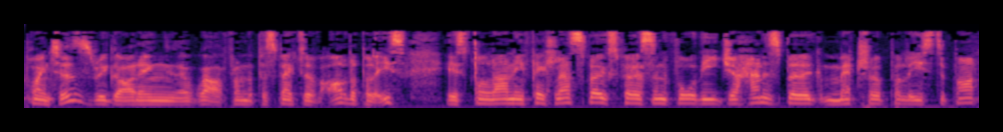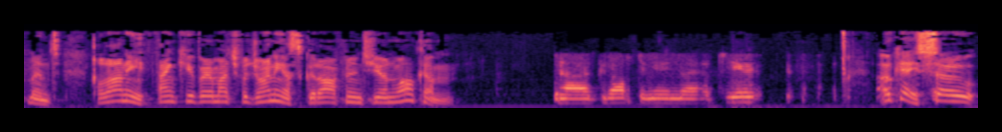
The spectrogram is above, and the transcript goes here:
pointers regarding, uh, well, from the perspective of the police, is Xolani Fihla, spokesperson for the Johannesburg Metro Police Department. Xolani, thank you very much for joining us. Good afternoon to you and welcome. Uh, good afternoon uh, to you. Okay, so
